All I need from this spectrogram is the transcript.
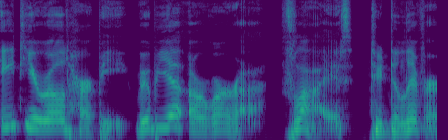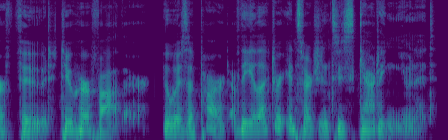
eight year old harpy Rubia Aurora flies to deliver food to her father, who is a part of the Electric Insurgency scouting unit.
